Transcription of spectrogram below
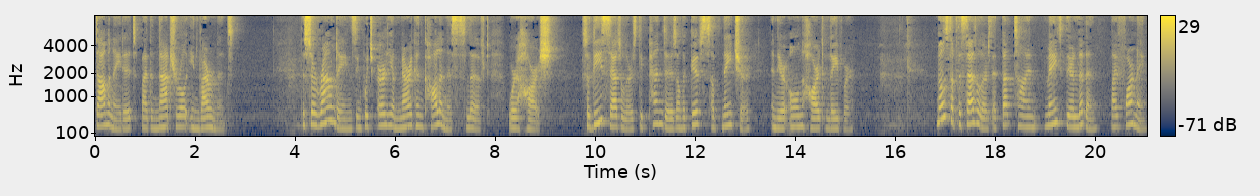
dominated by the natural environment. The surroundings in which early American colonists lived were harsh, so these settlers depended on the gifts of nature and their own hard labor. Most of the settlers at that time made their living by farming.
